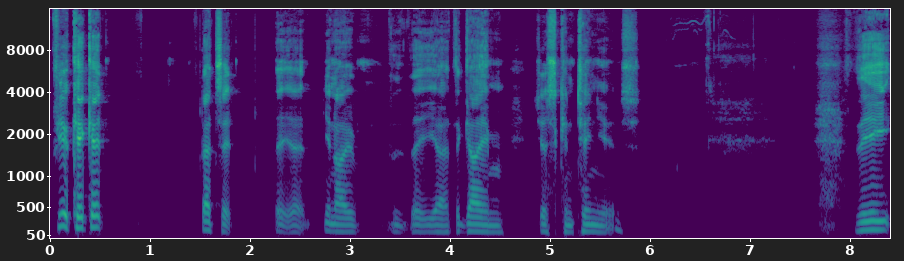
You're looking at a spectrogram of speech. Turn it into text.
If you kick it, that's it. Uh, you know, the the, uh, the game just continues. The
